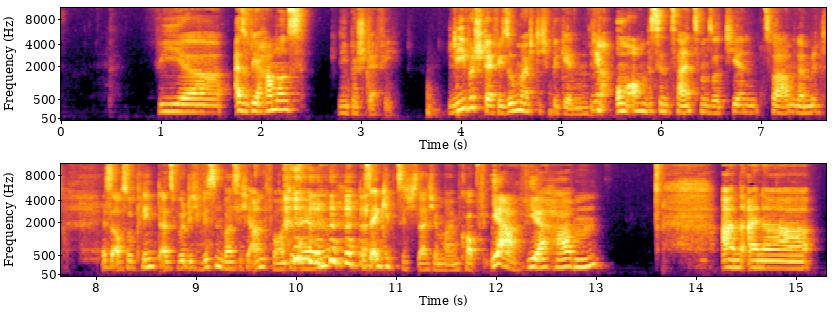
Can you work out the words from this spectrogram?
Wir, also wir haben uns, liebe Steffi, liebe Steffi, so möchte ich beginnen, Ja. um auch ein bisschen Zeit zum Sortieren zu haben, damit es auch so klingt, als würde ich wissen, was ich antworte. Denn das ergibt sich gleich in meinem Kopf. Ja, wir haben an einer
